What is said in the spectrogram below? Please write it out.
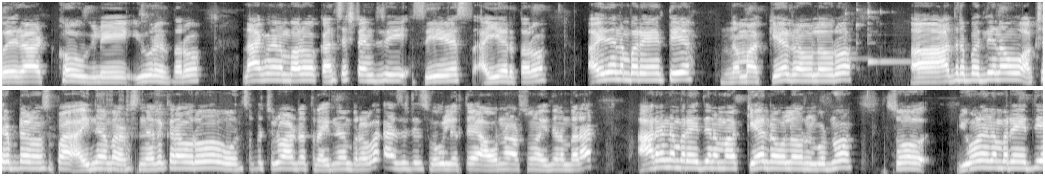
ವಿರಾಟ್ ಕೊಹ್ಲಿ ಇವ್ರು ಇರ್ತಾರೋ ನಾಲ್ಕನೇ ನಂಬರು ಕನ್ಸಿಸ್ಟೆನ್ಸಿ ಸಿ ಎಸ್ ಇರ್ತಾರೋ ಐದನೇ ನಂಬರ್ ಏನೈತಿ? ನಮ್ಮ ಕೆ ಎಲ್ ರಾಹುಲ್ ಅವರು. ಅದ್ರ ಬದಲಿ ನಾವು ಅಕ್ಷರ್ ಪಟೇಲ್ ಒಂದು ಸ್ವಲ್ಪ ಐದನೇ ನಂಬರ್ ಆಡಿಸ್ತೀನಿ. ಅದಕ್ಕೆ ಅವರು ಒಂದು ಸ್ವಲ್ಪ ಚಲೋ ಆಡ್ತಾರೆ ಐದನೇ ನಂಬರ್ ಆಸ್ ಇಟ್ ಇಸ್ ಹೋಗ್ಲಿತ್ತೆ. ಅವ್ರನ್ನ ಆಡ್ಸೋಣ ಐದನೇ ನಂಬರ ಆರನೇ ನಂಬರ್ ಐತಿ ನಮ್ಮ ಕೆ ಎಲ್ ರಾಹುಲ್ ಅವ್ರನ್ನ ನೋಡ್ನು. ಸೊ ಏಳನೇ ನಂಬರ್ ಐತಿ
